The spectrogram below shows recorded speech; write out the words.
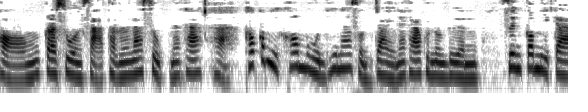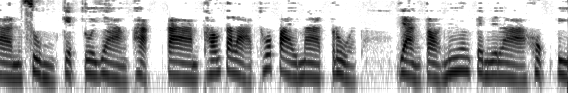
ของกระทรวงสาธารณสุขนะคะค่ะเขาก็มีข้อมูลที่น่าสนใจนะคะ คุณดวงเดือน ซึ่งก็มีการสุ่มเก็บตัวอย่างผักตามท้องตลาดทั่วไปมาตรวจ อย่างต่อเนื่องเป็นเวลา 6 ปี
